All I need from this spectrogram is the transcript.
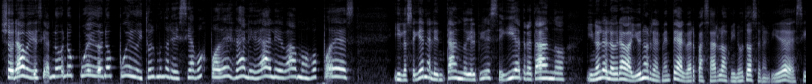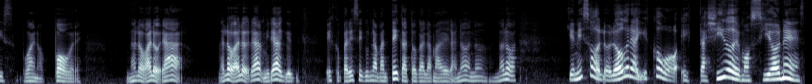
lloraba y decía, no, no puedo, no puedo. Y todo el mundo le decía, vos podés, dale, dale, vamos, vos podés. Y lo seguían alentando y el pibe seguía tratando y no lo lograba. Y uno realmente al ver pasar los minutos en el video decís, bueno, pobre, no lo va a lograr, no lo va a lograr. Mirá, que es que parece que una manteca toca la madera, no, no, no lo va. Y en eso lo logra y es como estallido de emociones.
